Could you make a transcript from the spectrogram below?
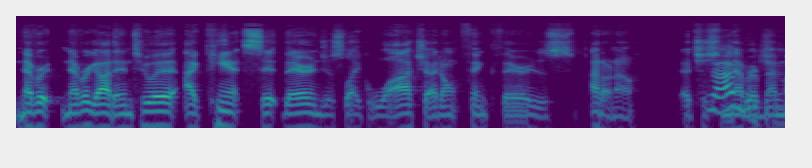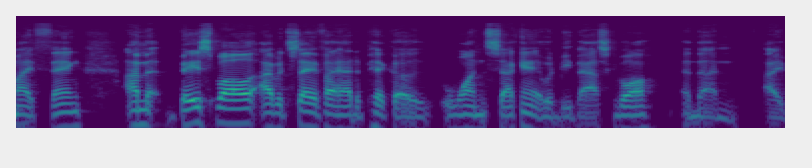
never never got into it. I can't sit there and just like watch. I don't think there's I don't know. It's just No, never been you. my thing. I'm baseball, I would say if I had to pick a one second, it would be basketball. And then I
